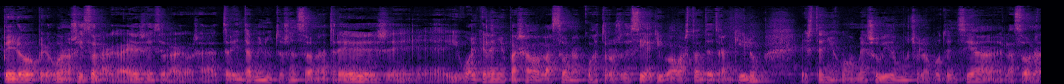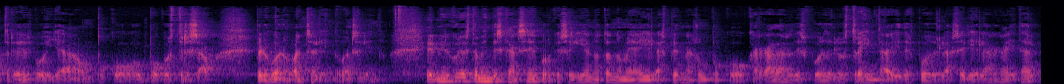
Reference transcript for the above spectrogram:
Pero, pero bueno, se hizo larga, ¿eh? Se hizo larga, o sea, 30 minutos en zona 3, eh, igual que el año pasado la zona 4 os decía que iba bastante tranquilo, este año como me ha subido mucho la potencia, en la zona 3 voy ya un poco, un poco estresado. Pero bueno, van saliendo, van saliendo. El miércoles también descansé porque seguía notándome ahí las piernas un poco cargadas después de los 30 y después la serie larga y tal.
